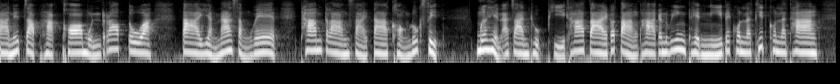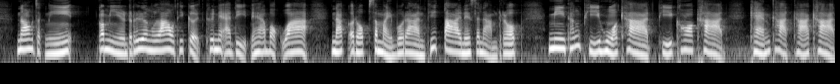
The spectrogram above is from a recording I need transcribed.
ราณนี่จับหักคอหมุนรอบตัว ตายอย่างน่าสังเวชท่ามกลางสายตาของลูกศิษย์ เมื่อเห็นอาจารย์ถูกผีฆ่าตายก็ต่างพากันวิ่งเพ่นหนีไปคนละทิศคนละทาง นอกจากนี้ก็มีเรื่องเล่าที่เกิดขึ้นในอดีตนะฮะบอกว่านักรบสมัยโบราณที่ตายในสนามรบ มีทั้งผีหัวขาด ผีคอขาด แขนขาดขาขาด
